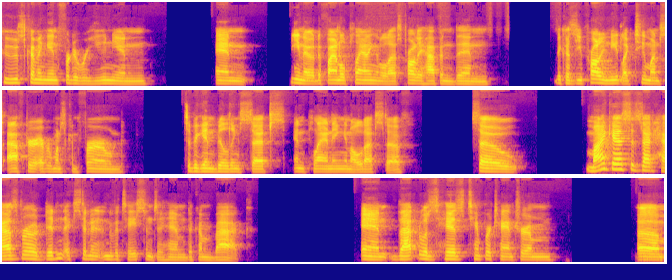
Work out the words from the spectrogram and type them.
who's coming in for the reunion and you know the final planning and all that's probably happened then because you probably need like two months after everyone's confirmed to begin building sets and planning and all that stuff. So my guess is that hasbro didn't extend an invitation to him to come back. And that was his temper tantrum um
